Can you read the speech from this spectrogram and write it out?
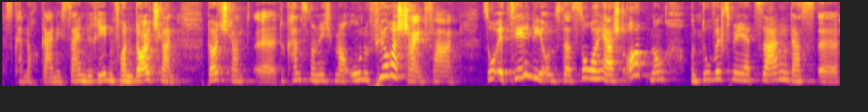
Das kann doch gar nicht sein. Wir reden von Deutschland. Deutschland, äh, du kannst noch nicht mal ohne Führerschein fahren. So erzählen die uns das, so herrscht Ordnung. Und du willst mir jetzt sagen, dass äh,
